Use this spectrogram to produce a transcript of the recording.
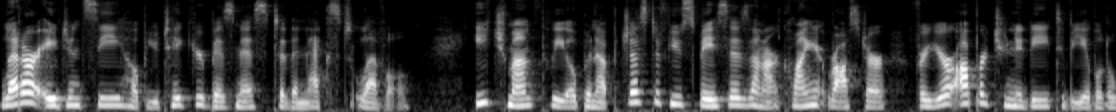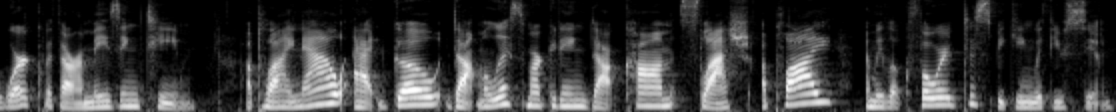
let our agency help you take your business to the next level. Each month, we open up just a few spaces on our client roster for your opportunity to be able to work with our amazing team. Apply now at go.melissmarketing.com slash apply, and we look forward to speaking with you soon.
